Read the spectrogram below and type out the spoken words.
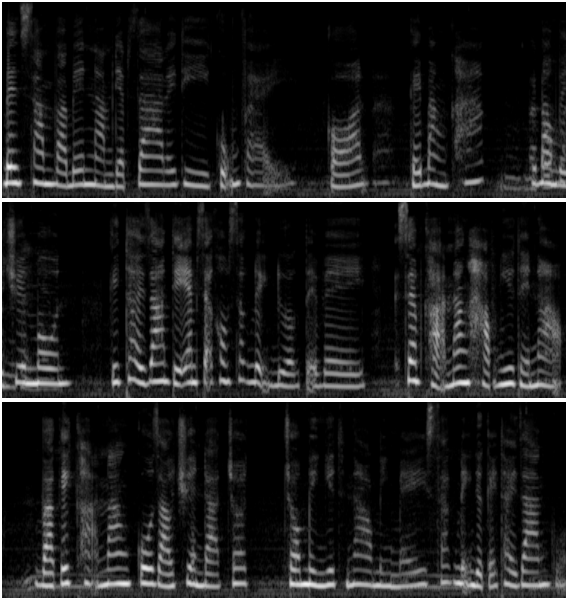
bên xăm và bên làm đẹp da đấy thì cũng phải có cái bằng khác cái bằng về chuyên môn cái thời gian thì em sẽ không xác định được tại vì xem khả năng học như thế nào và cái khả năng cô giáo truyền đạt cho cho mình như thế nào mình mới xác định được cái thời gian của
